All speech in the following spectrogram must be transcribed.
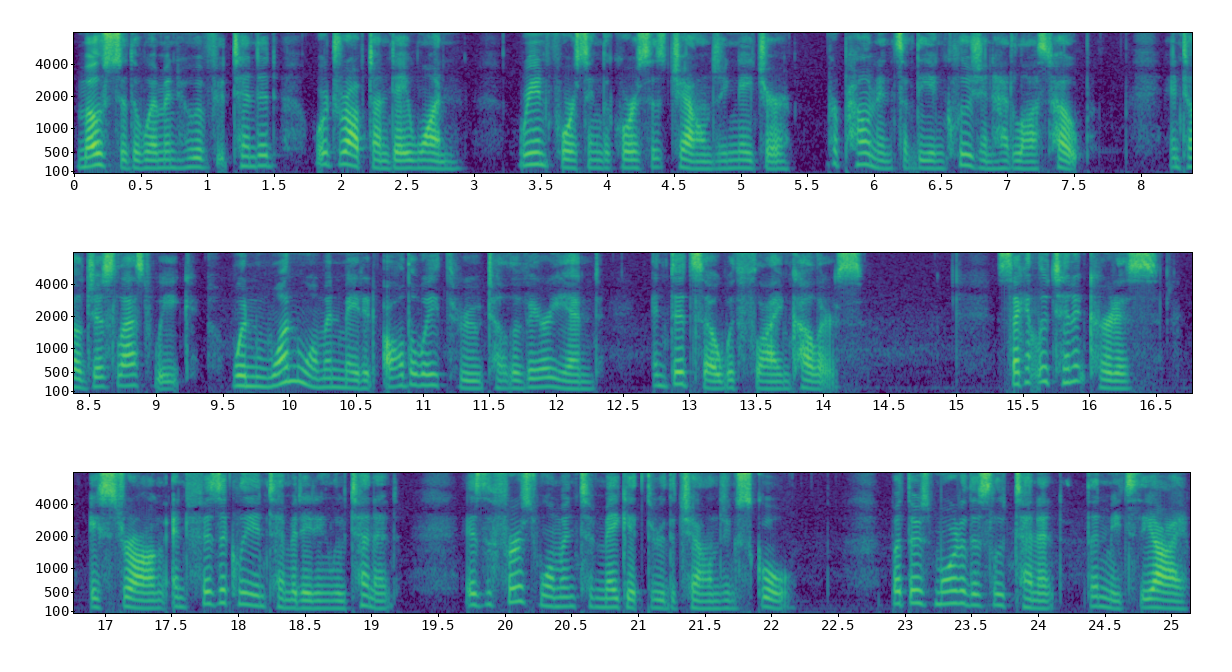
Most of the women who have attended were dropped on day one, reinforcing the course's challenging nature. Proponents of the inclusion had lost hope, until just last week, when one woman made it all the way through till the very end and did so with flying colors. Second Lieutenant Curtis, a strong and physically intimidating lieutenant, is the first woman to make it through the challenging school. But there's more to this lieutenant than meets the eye.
